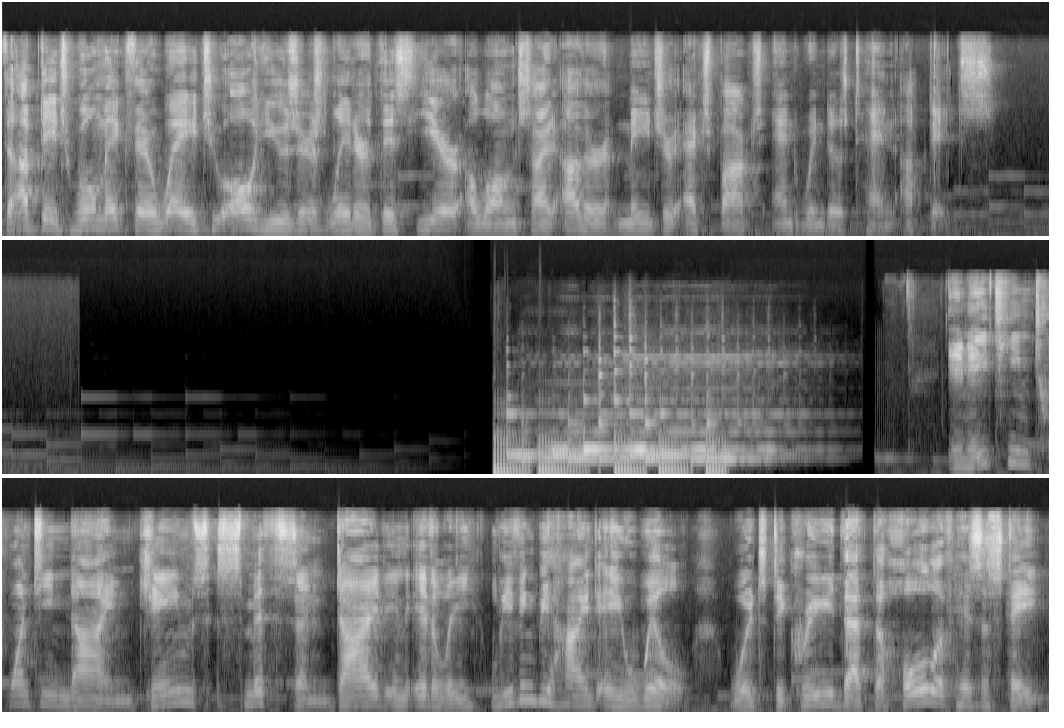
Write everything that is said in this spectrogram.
the updates will make their way to all users later this year alongside other major Xbox and Windows 10 updates. In 1829, James Smithson died in Italy, leaving behind a will which decreed that the whole of his estate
